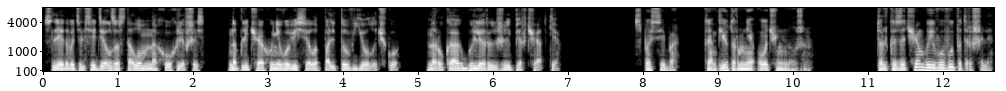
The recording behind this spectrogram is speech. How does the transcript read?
Следователь сидел за столом, нахохлившись, на плечах у него висело пальто в елочку, на руках были рыжие перчатки. «Спасибо. Компьютер мне очень нужен. Только зачем вы его выпотрошили?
